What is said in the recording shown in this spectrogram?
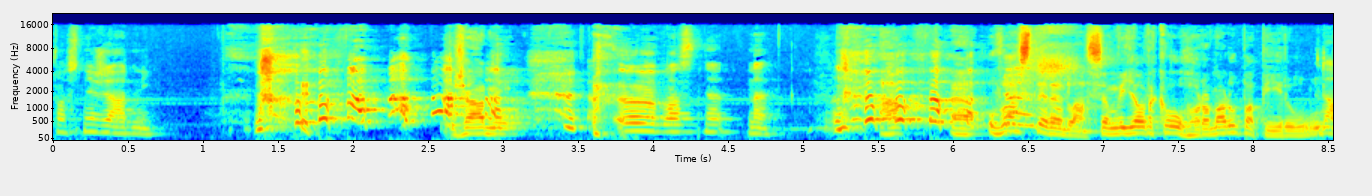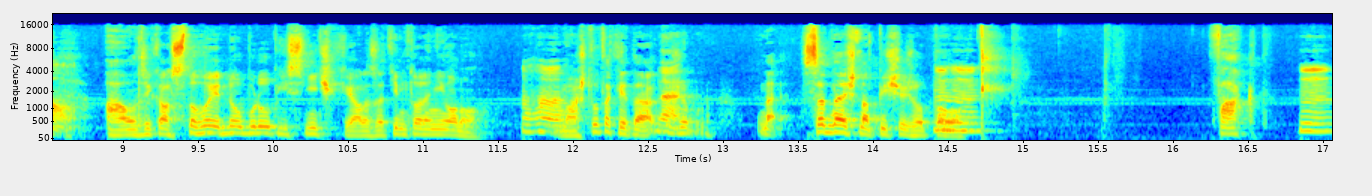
vlastně žádný. Žádný. Eh, vlastně ne. A uh, u Vlasty Redla jsem viděl takovou hromadu papírů No. a on říkal, z toho jednou budou písničky, ale zatím to není ono. Aha. Máš to taky tak? Ne. Že, ne. Sedneš, napíšeš hotovo. Hmm. Fakt. Hmm.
